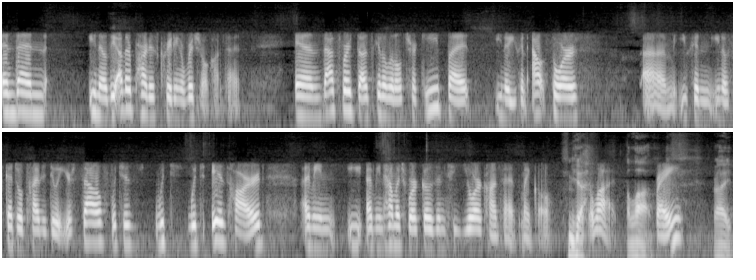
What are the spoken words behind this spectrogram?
and then, you know, the other part is creating original content. And that's where it does get a little tricky, but you know you can outsource. Um, you can you know schedule time to do it yourself, which is which which is hard. I mean, you, I mean, how much work goes into your content, Michael? Yeah, a lot. A lot. Right. Right.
